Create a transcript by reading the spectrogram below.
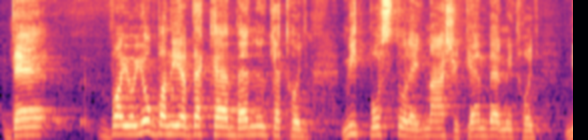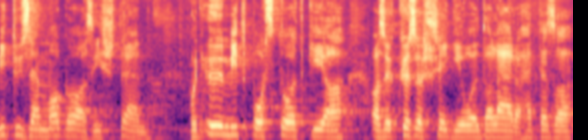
De vajon jobban érdekel bennünket, hogy mit posztol egy másik ember, mint hogy mit üzen maga az Isten? Hogy ő mit posztolt ki a, az ő közösségi oldalára, hát ez a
